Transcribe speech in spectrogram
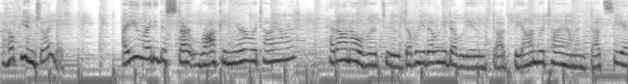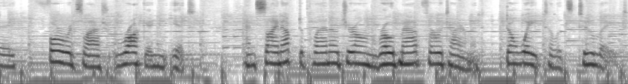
I hope you enjoyed it. Are you ready to start rocking your retirement? Head on over to www.beyondretirement.ca forward slash rocking it and sign up to plan out your own roadmap for retirement. Don't wait till it's too late.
